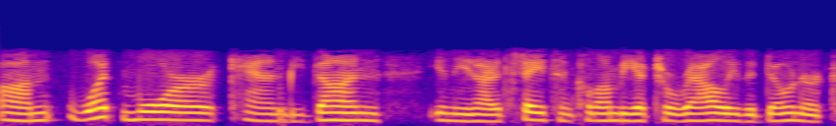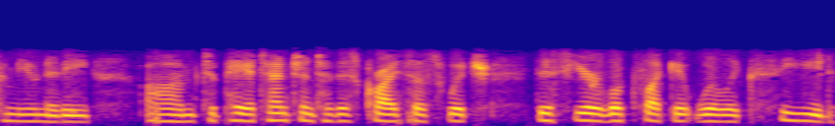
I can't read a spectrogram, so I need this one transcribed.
Um, what more can be done in the United States and Colombia to rally the donor community um, to pay attention to this crisis, which this year looks like it will exceed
